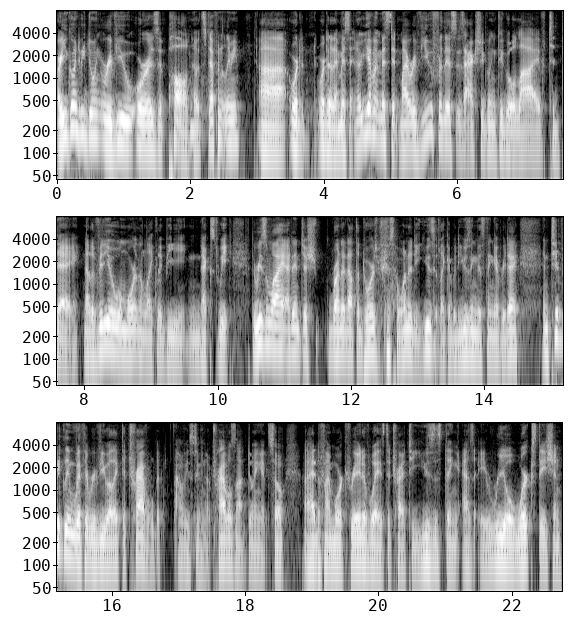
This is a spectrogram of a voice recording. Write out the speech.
Are you going to be doing a review or is it Paul? No, it's definitely me. Uh, or, or did I miss it? No, you haven't missed it. My review for this is actually going to go live today. Now, the video will more than likely be next week. The reason why I didn't just run it out the doors because I wanted to use it. Like I've been using this thing every day. And typically with a review, I like to travel, but obviously, you know, travel's not doing it. So I had to find more creative ways to try to use this thing as a real workstation.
